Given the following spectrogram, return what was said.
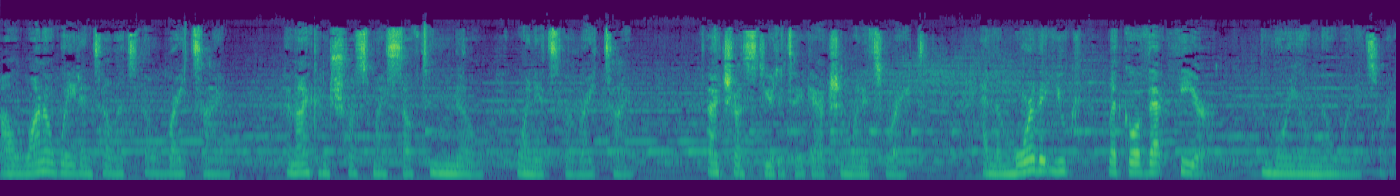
I want to wait until it's the right time. And I can trust myself to know when it's the right time. I trust you to take action when it's right. And the more that you let go of that fear, the more you'll know when it's right.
